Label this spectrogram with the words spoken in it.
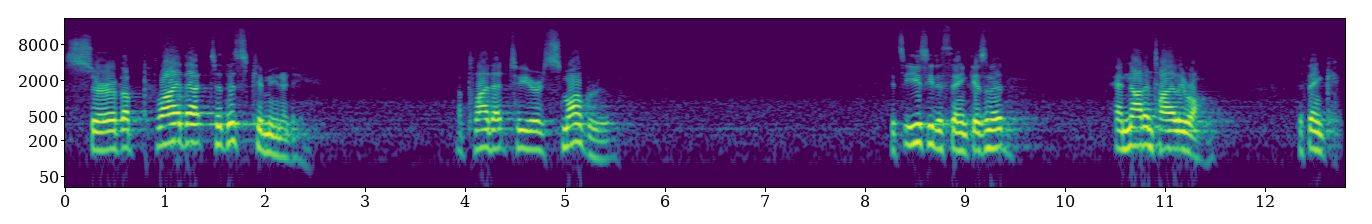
serve. Apply that to this community. Apply that to your small group. It's easy to think, isn't it? And not entirely wrong. To think,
